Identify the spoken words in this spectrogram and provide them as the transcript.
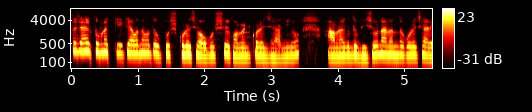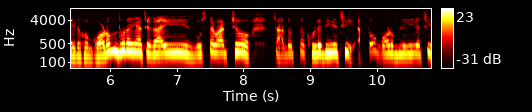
তো যাই হোক, তোমরা কে কে আমাদের মতো উপোস করেছ অবশ্যই কমেন্ট করে জানিও। আমরা কিন্তু ভীষণ আনন্দ করেছি। আর এই দেখো, গরম ধরে গেছে গাইস বুঝতে পারছ? চাদরটা খুলে দিয়েছি, এত গরম লেগে গেছে।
